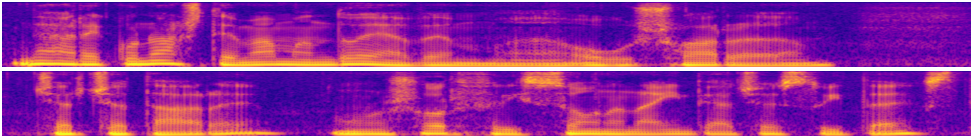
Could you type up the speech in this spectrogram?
Da, recunoaștem, amândoi avem o ușoară cercetare, un ușor frison înainte acestui text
